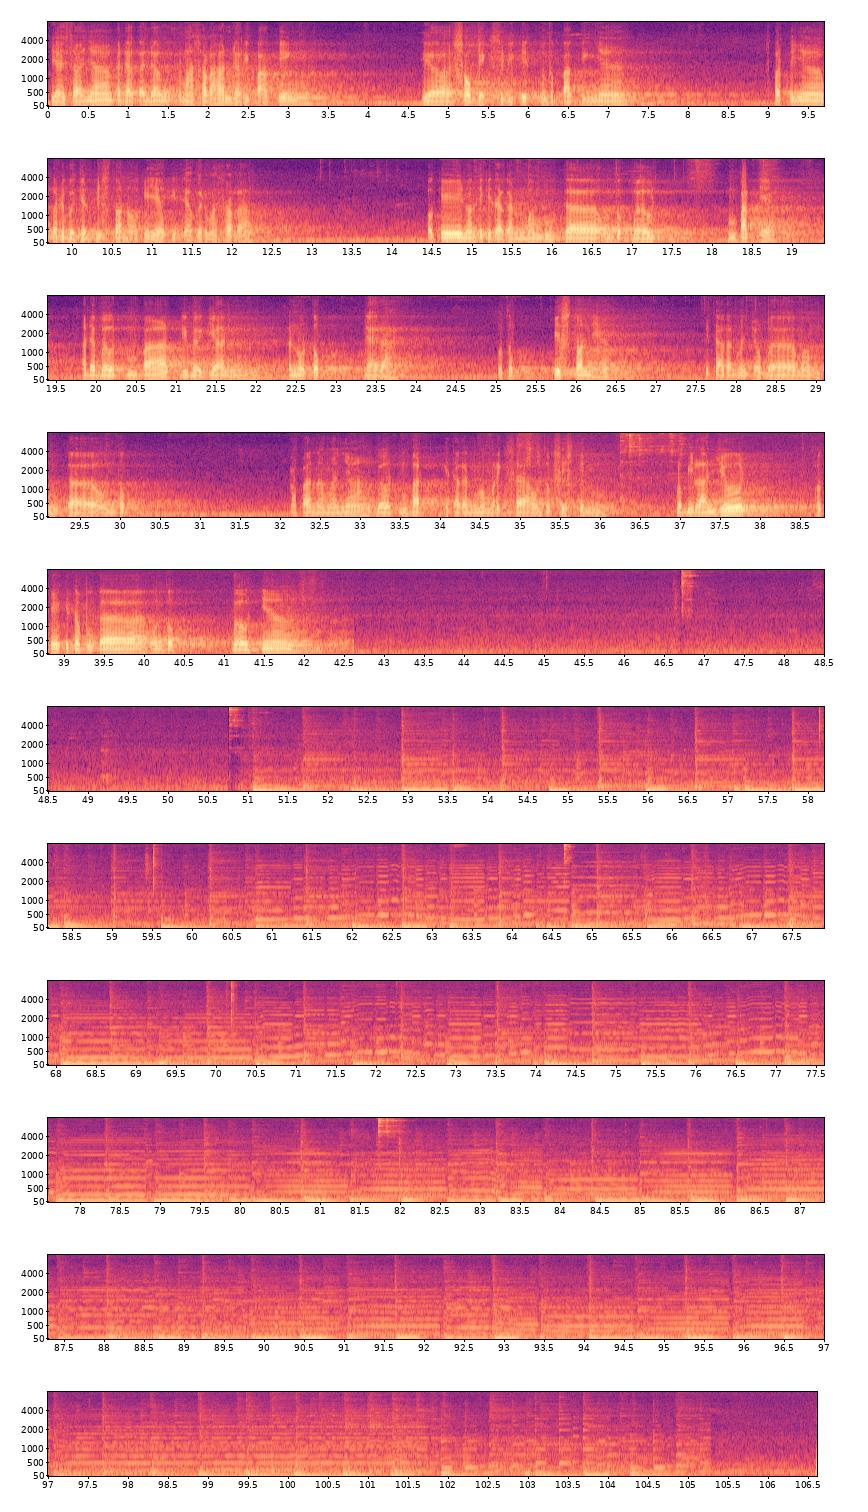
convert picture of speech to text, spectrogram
Biasanya kadang-kadang permasalahan dari packing dia sobek sedikit untuk packingnya. Sepertinya pada bagian piston oke okay ya tidak bermasalah Oke, nanti kita akan membuka untuk baut 4 ya. Ada baut 4 di bagian penutup daerah tutup piston ya. Kita akan mencoba membuka untuk apa namanya baut 4 kita akan memeriksa untuk sistem lebih lanjut oke kita buka untuk bautnya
